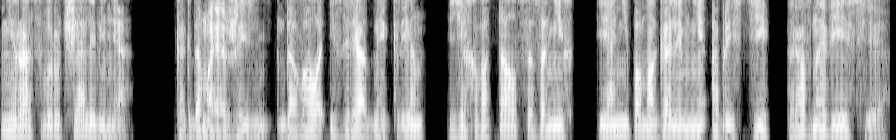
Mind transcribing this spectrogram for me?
не раз выручали меня. Когда моя жизнь давала изрядный крен, я хватался за них, и они помогали мне обрести равновесие.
